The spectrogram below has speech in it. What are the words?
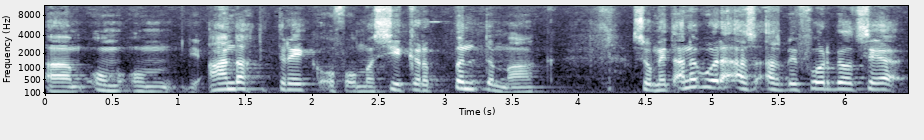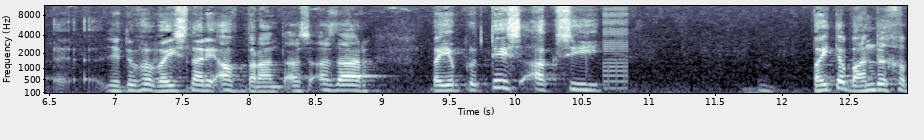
um, om om die aandag te trek of om 'n sekere punt te maak. So met ander woorde as as byvoorbeeld sê eh, jy het verwys na die afbrand as as daar by 'n protesaksie buitebande ge,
